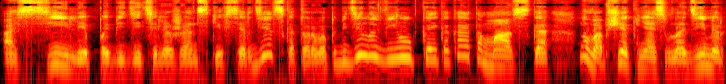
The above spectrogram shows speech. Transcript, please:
о силе победителя женских сердец, которого победила вилка и какая-то маска. Ну вообще князь Владимир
